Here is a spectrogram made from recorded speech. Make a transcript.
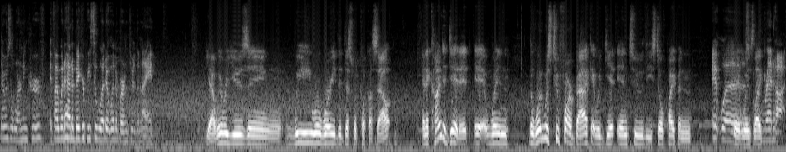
There was a learning curve. If I would have had a bigger piece of wood, it would have burned through the night. Yeah, we were using. We were worried that this would cook us out, and it kind of did. It, it when the wood was too far back, it would get into the stovepipe, and It was, It was like- red hot.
